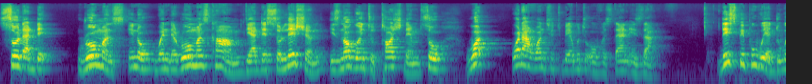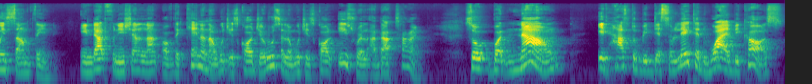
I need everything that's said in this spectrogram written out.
so that the Romans, you know, when the Romans come, their desolation is not going to touch them. So what, what I want you to be able to understand is that these people were doing something in that Phoenician land of the Canaan, which is called Jerusalem, which is called Israel at that time. So, but now it has to be desolated. Why? Because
